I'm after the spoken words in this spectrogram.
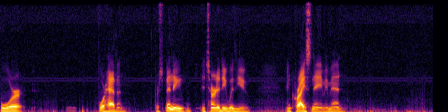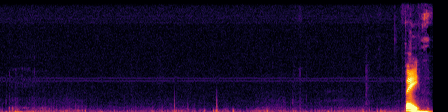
for, for heaven, for spending eternity with you. In Christ's name, amen. Faith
